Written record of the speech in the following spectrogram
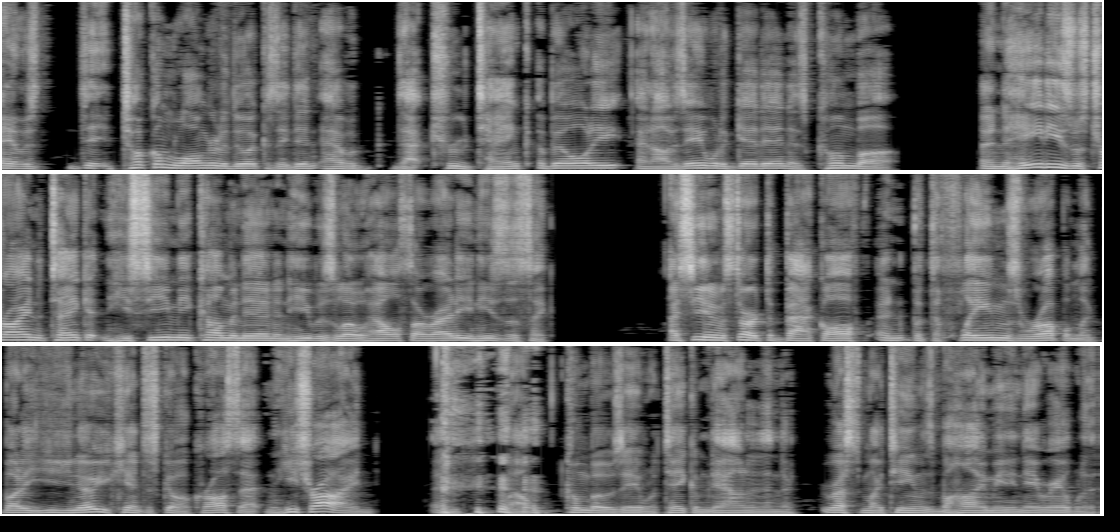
And it was, it took them longer to do it because they didn't have a, that true tank ability. And I was able to get in as Kumba and Hades was trying to tank it, and he see me coming in, and he was low health already, and he's just like, I see him start to back off, and but the flames were up. I'm like, buddy, you know you can't just go across that, and he tried, and well, Kumba was able to take him down, and then the rest of my team was behind me, and they were able to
